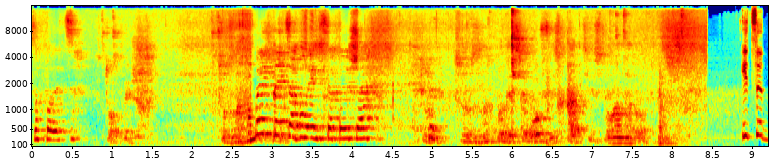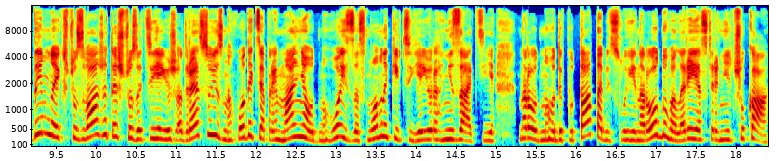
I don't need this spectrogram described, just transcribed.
знаходиться. Хто пише? Митниця Волинська пише. тут знаходиться офіс Слуга народу. І це дивно, якщо зважити, що за цією ж адресою знаходиться приймальня одного із засновників цієї організації народного депутата від Слуги народу Валерія Стернічука.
